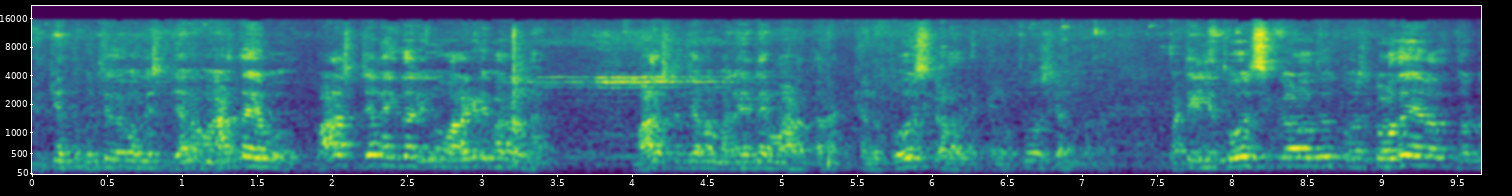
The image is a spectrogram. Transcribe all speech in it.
ಇದಕ್ಕಿಂತ ಮುಂಚಿತ ಒಂದಿಷ್ಟು ಜನ ಮಾಡ್ತಾ ಇರ್ಬೋದು. ಭಾಳಷ್ಟು ಜನ ಇದ್ದಾರೆ. ಇನ್ನೂ ಹೊರಗಡೆ ಬರಲ್ಲ. ಭಾಳಷ್ಟು ಜನ ಮನೆಯಲ್ಲೇ ಮಾಡ್ತಾರೆ. ಕೆಲವು ತೋರಿಸ್ಕೊಳ್ಳಲ್ಲ, ಕೆಲವು ತೋರಿಸ್ಕೊಂತಾರೆ. ಬಟ್ ಇಲ್ಲಿ ತೋರಿಸ್ಕೊಳ್ಳೋದು, ತೋರಿಸ್ಕೊಳ್ಳೋದೇ ಇರೋದು ದೊಡ್ಡ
